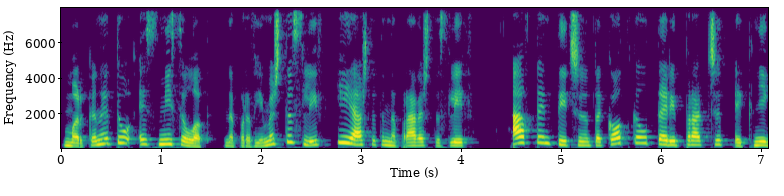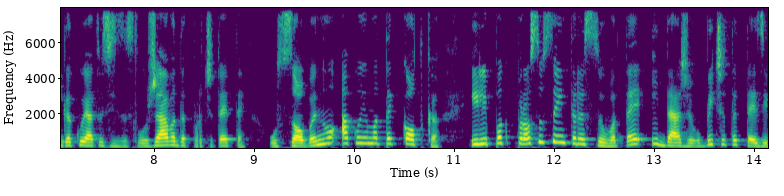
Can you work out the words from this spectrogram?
В мъркането е смисълът. Направи ме щастлив и аз ще те направя щастлив. Автентичната котка от Тери Пратчет е книга, която си заслужава да прочетете, особено ако имате котка или пък просто се интересувате и даже обичате тези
